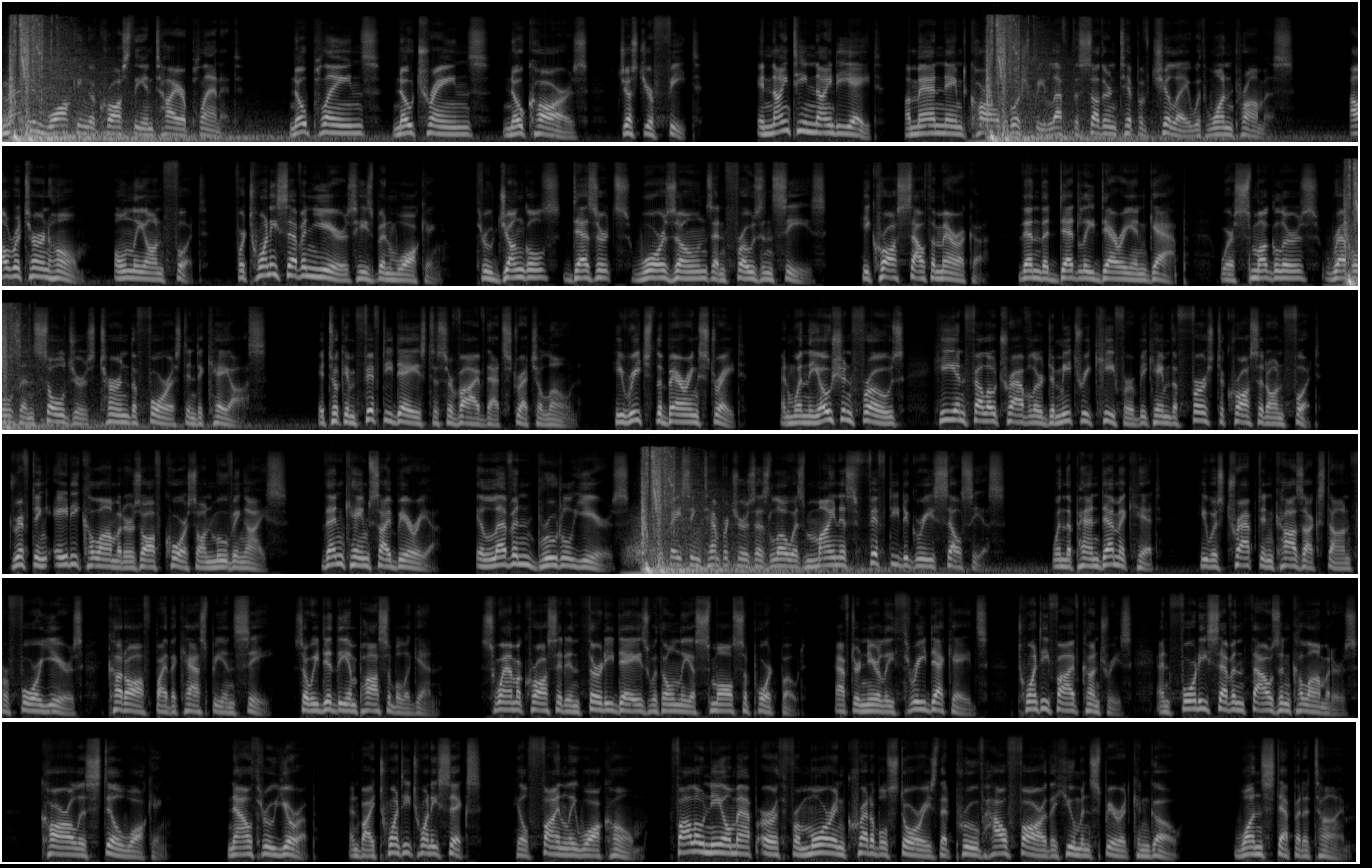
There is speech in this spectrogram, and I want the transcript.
Imagine walking across the entire planet. No planes, no trains, no cars, just your feet. In 1998, a man named Karl Bushby left the southern tip of Chile with one promise. I'll return home, only on foot. For 27 years, he's been walking. Through jungles, deserts, war zones, and frozen seas. He crossed South America, then the deadly Darien Gap, where smugglers, rebels, and soldiers turned the forest into chaos. It took him 50 days to survive that stretch alone. He reached the Bering Strait, and when the ocean froze, he and fellow traveler Dimitri Kieffer became the first to cross it on foot, drifting 80 kilometers off course on moving ice. Then came Siberia. 11 brutal years, facing temperatures as low as minus 50 degrees Celsius. When the pandemic hit, he was trapped in Kazakhstan for four years, cut off by the Caspian Sea. So he did the impossible again swam across it in 30 days with only a small support boat. After nearly three decades, 25 countries, and 47,000 kilometers, Karl is still walking. Now through Europe, and by 2026, he'll finally walk home. Follow NeoMap Earth for more incredible stories that prove how far the human spirit can go. One step at a time.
